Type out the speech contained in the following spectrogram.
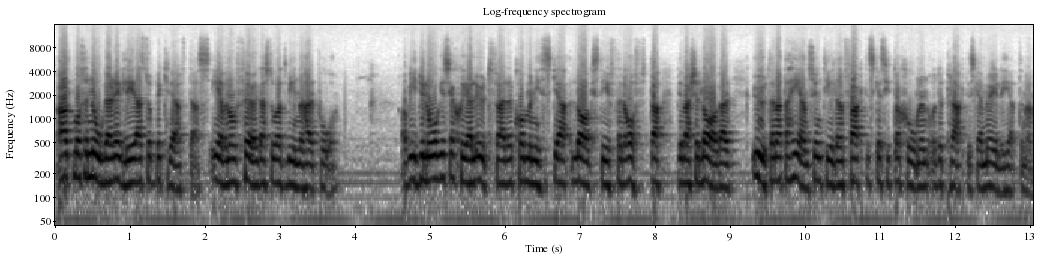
Allt måste noga regleras och bekräftas, även om föga står att vinna härpå. Av ideologiska skäl utfärdar kommunistiska lagstiftare ofta diverse lagar utan att ta hänsyn till den faktiska situationen och de praktiska möjligheterna.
